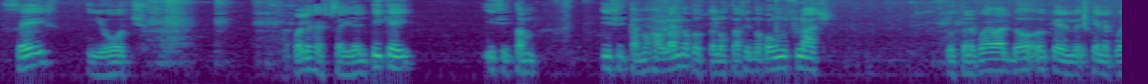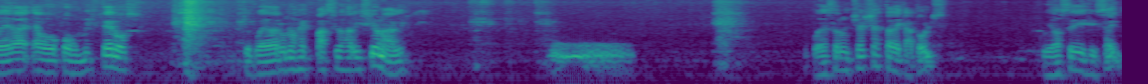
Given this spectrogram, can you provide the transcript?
6 y 8. Acuérdense, 6 del TK. Y si, estamos, y si estamos hablando que usted lo está haciendo con un flash, que usted le puede dar dos, que le, que le puede dar, o con un misteros, que puede dar unos espacios adicionales. Puede ser un church hasta de 14. Cuidado si 16.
